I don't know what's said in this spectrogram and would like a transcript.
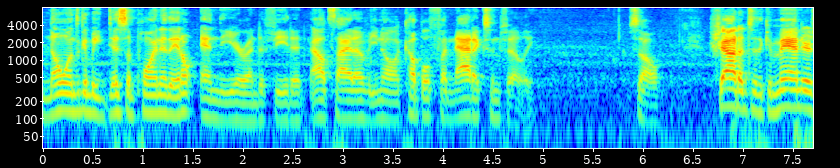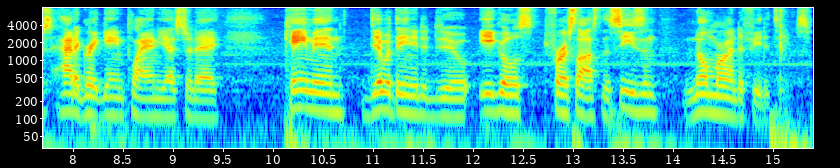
no one's going to be disappointed they don't end the year undefeated outside of, you know, a couple fanatics in Philly. So, shout out to the Commanders. Had a great game plan yesterday. Came in, did what they needed to do. Eagles, first loss of the season. No more undefeated teams.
